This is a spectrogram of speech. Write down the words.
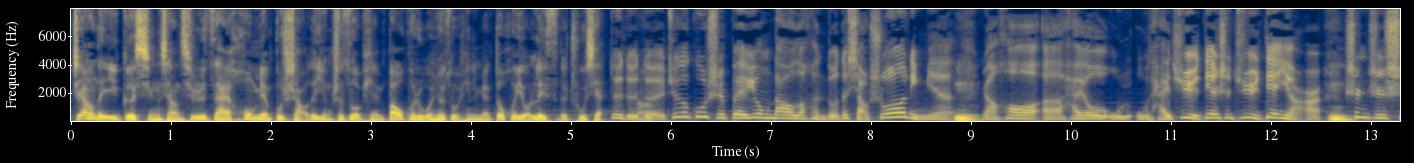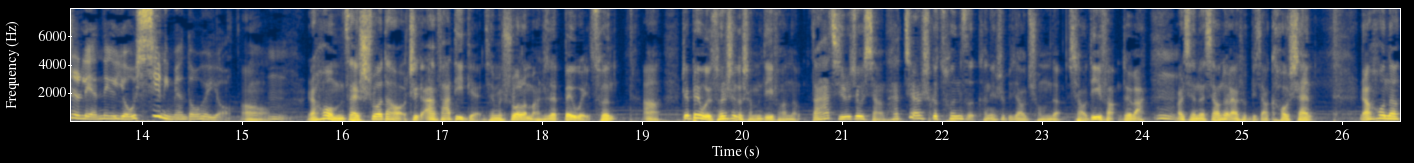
这样的一个形象，其实，在后面不少的影视作品，包括是文学作品里面，都会有类似的出现。对对对，这个故事被用到了很多的小说里面，嗯然后呃还有舞舞台剧、电视剧、电影儿，嗯甚至是连那个游戏里面都会有。哦，嗯，然后我们再说到这个案发地点，前面说了嘛，是在贝尾村啊。这贝尾村是个什么地方呢？大家其实就想，它既然是个村子，肯定是比较穷的小地方，对吧？嗯而且呢，相对来说比较靠山。然后呢，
